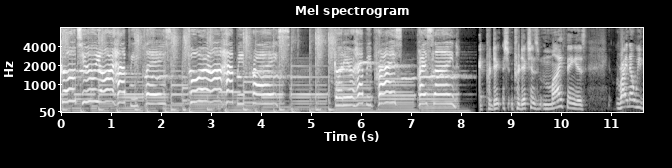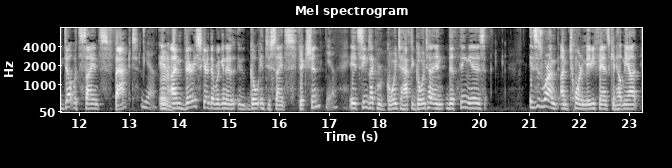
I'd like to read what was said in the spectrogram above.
Go to your happy place for a happy price. Go to your happy price, Priceline. Like predict- predictions. My thing is, right now we've dealt with science fact. Yeah. And I'm very scared that we're going to go into science fiction. Yeah. It seems like we're going to have to go into and the thing is this is where I'm I'm torn and maybe fans can help me out.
